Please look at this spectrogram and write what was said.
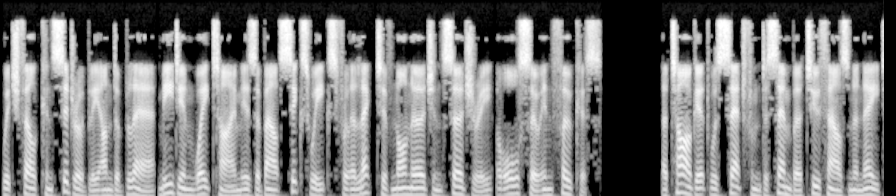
which fell considerably under Blair median wait time is about six weeks for elective non-urgent surgery are also in focus. A target was set from December 2008,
